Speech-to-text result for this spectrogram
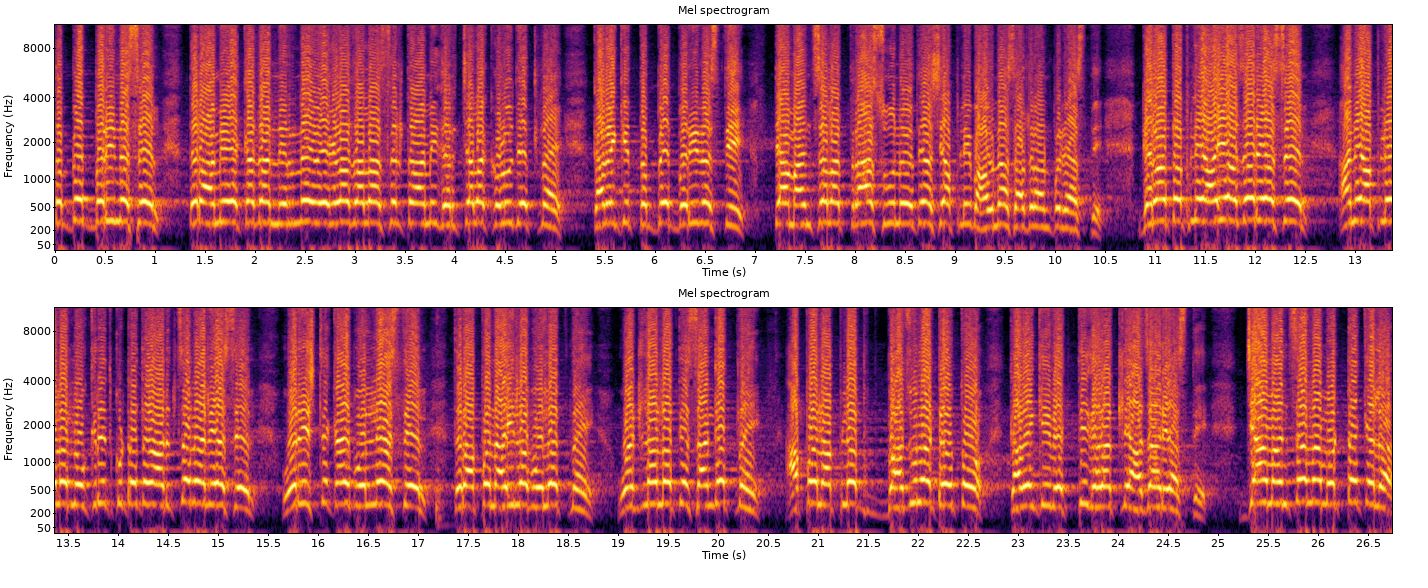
तब्येत बरी नसेल तर आम्ही एखादा निर्णय वेगळा झाला असेल तर आम्ही घरच्याला कळू देत नाही. कारण की तब्येत बरी नसती. त्या माणसाला त्रास होऊ नव्हते अशी आपली भावना साधारणपणे असते. घरात आपली आई आजारी असेल आणि आपल्याला नोकरीत कुठं तर अडचण आली असेल वरिष्ठ काय बोलले असतील तर आपण आईला बोलत नाही वडिलांना ते सांगत नाही. आपण आपल्या बाजूला ठेवतो कारण की व्यक्ती घरातली आजारी असते. ज्या माणसाला मोठं केलं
